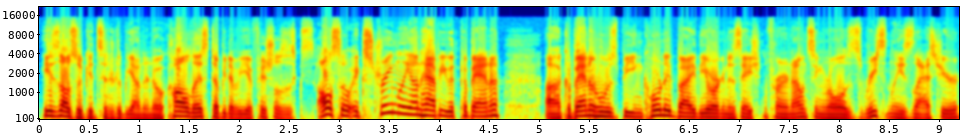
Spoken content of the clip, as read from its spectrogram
He is also considered to be on their no-call list. WWE officials also extremely unhappy with Cabana. Uh, Cabana, who was being courted by the organization for an announcing role as recently as last year,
